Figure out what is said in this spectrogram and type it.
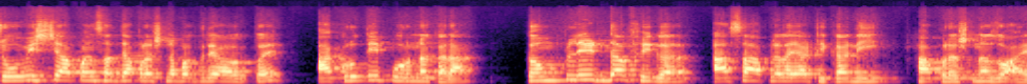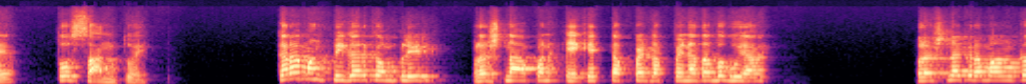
चोवीस ची आपण सध्या प्रश्नपत्रिका बघतोय आकृती पूर्ण करा. कंप्लीट द फिगर असा आपल्याला या ठिकाणी हा प्रश्न जो आहे तो सांगतोय. करा मग फिगर कंप्लीट प्रश्न आपण एक एक टप्प्याटप्प्याने आता बघूया. प्रश्न क्रमांक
